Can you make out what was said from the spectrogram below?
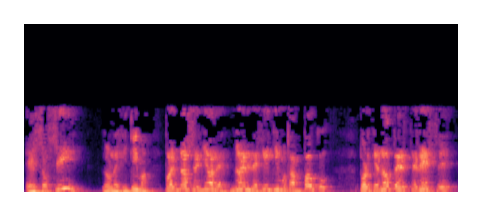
eso sí, lo legitima. Pues no, señores, no es legítimo tampoco, porque no pertenece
